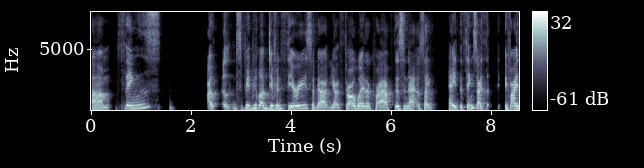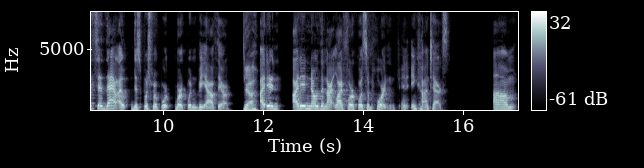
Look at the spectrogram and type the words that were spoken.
Um, things I, uh, people have different theories about you know throw away the crap this and that it's like hey the things i th- if i had said that I, this Bushwick work, work wouldn't be out there Yeah. i didn't i didn't know the nightlife work was important in, in context um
